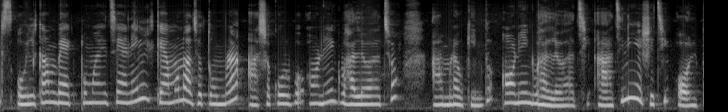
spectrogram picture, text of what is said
Friends welcome back to my channel কেমন আছো তোমরা? আশা করব অনেক ভালো আছো। আমরাও কিন্তু অনেক ভালো আছি। আজ নিয়ে এসেছি অল্প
